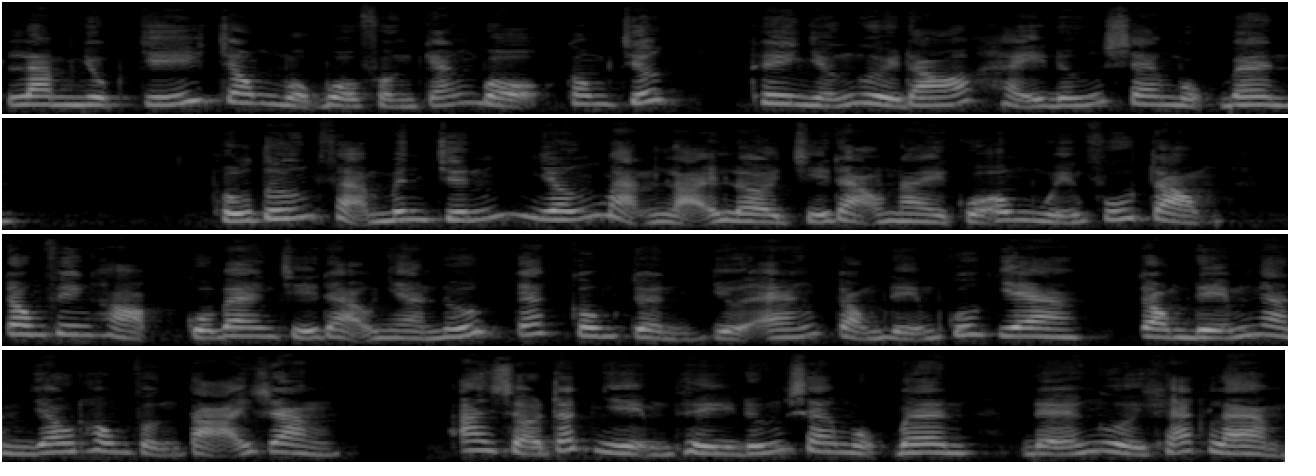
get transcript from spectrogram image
làm nhục chí trong một bộ phận cán bộ, công chức, thì những người đó hãy đứng sang một bên. Thủ tướng Phạm Minh Chính nhấn mạnh lại lời chỉ đạo này của ông Nguyễn Phú Trọng trong phiên họp của Ban chỉ đạo nhà nước các công trình dự án trọng điểm quốc gia, trọng điểm ngành giao thông vận tải rằng ai sợ trách nhiệm thì đứng sang một bên để người khác làm,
